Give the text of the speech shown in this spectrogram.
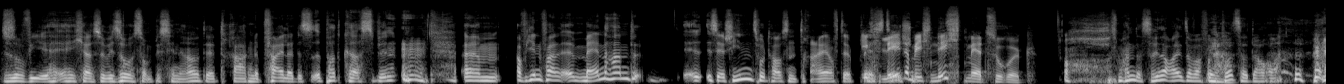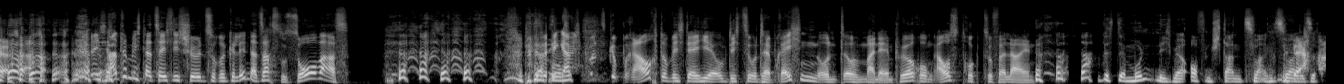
so wie ich ja sowieso so ein bisschen ja, der tragende Pfeiler des Podcasts bin. ähm, auf jeden Fall, äh, Manhunt äh, ist erschienen 2003 auf der PlayStation. Ich lehne mich nicht mehr zurück. Oh Mann, das ist jetzt aber von ja. kurzer Dauer. Ich hatte mich tatsächlich schön zurückgelehnt, dann sagst du sowas. Deswegen habe ich kurz gebraucht, um mich der hier, um dich zu unterbrechen und um meine Empörung Ausdruck zu verleihen. Bis der Mund nicht mehr offen stand, zwangsweise.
